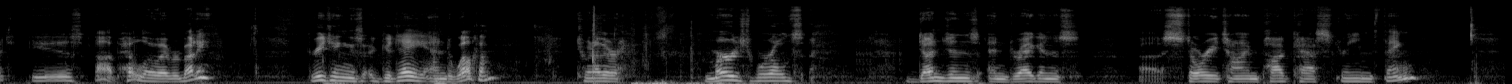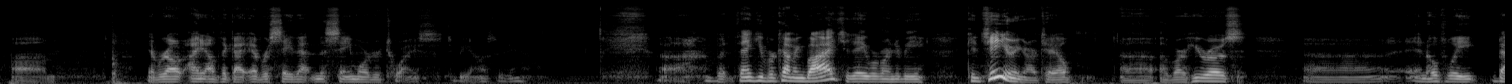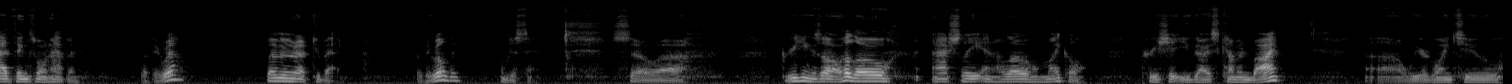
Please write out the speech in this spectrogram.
that is up. Hello, everybody. Greetings, good day, and welcome to another Merged Worlds Dungeons and Dragons uh, Storytime podcast stream thing. Um, never, I don't think I ever say that in the same order twice, to be honest with you. Uh, but thank you for coming by. Today we're going to be continuing our tale uh, of our heroes uh, and hopefully bad things won't happen. But they will. But maybe not too bad. But they will be. I'm just saying. So, uh, greetings all. Hello, Ashley, and hello, Michael. Appreciate you guys coming by. Uh, we are going to,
